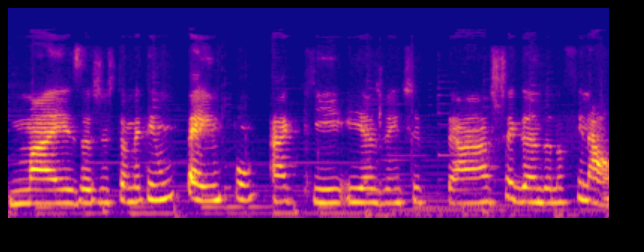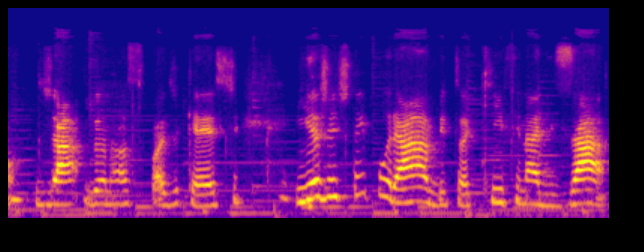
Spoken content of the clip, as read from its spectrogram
mas a gente também tem um tempo aqui e a gente está chegando no final já do nosso podcast. E a gente tem por hábito aqui finalizar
